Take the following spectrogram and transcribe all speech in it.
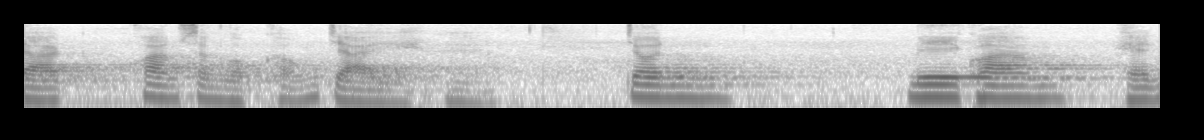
จากความสงบของใจ จนมีความเห็น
